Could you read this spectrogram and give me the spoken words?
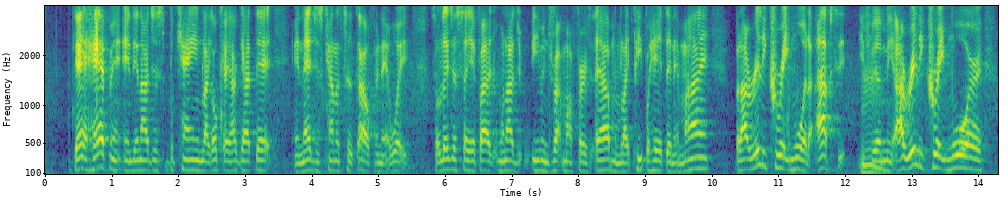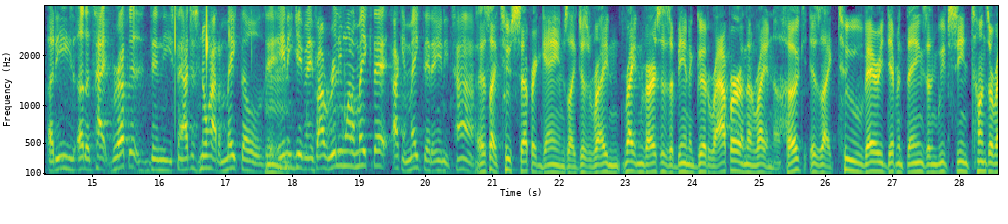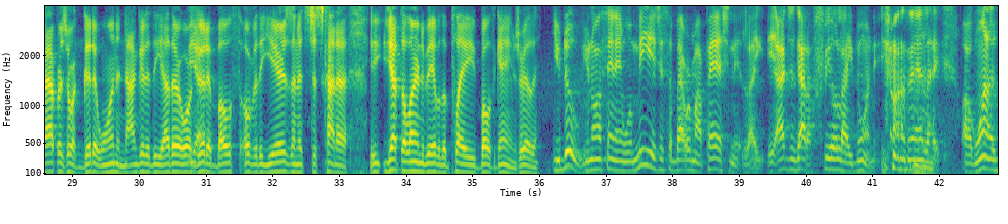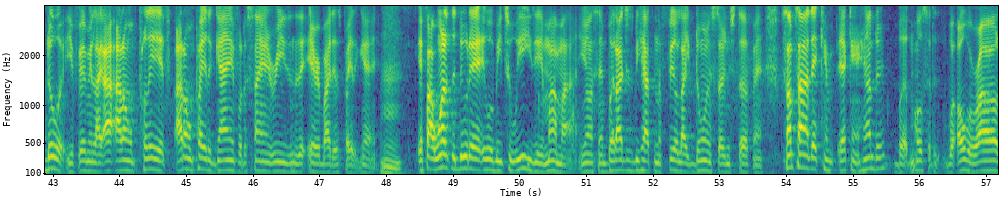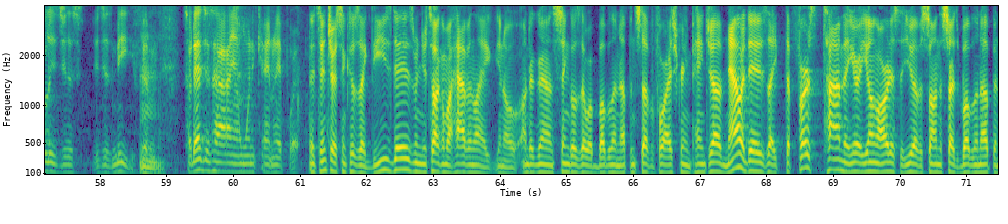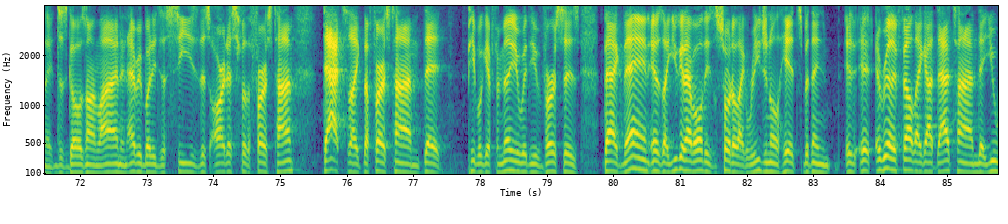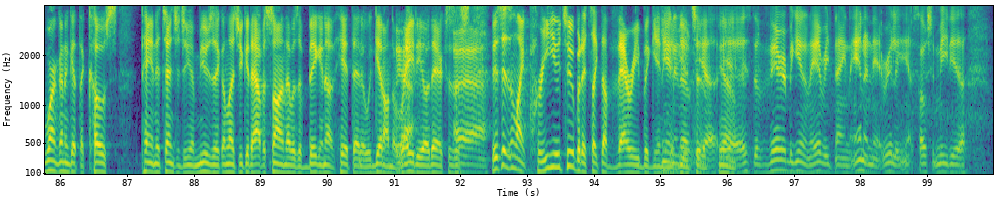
that happened, and then I just became like, okay, I got that, and that just kind of took off in that way. So let's just say if I, when I even dropped my first album, like people had that in mind, but I really create more of the opposite. You mm. feel me? I really create more of these other type records than these. I just know how to make those mm. at any given. If I really want to make that, I can make that at any time. It's like two separate games. Like just writing writing verses or being a good rapper, and then writing a hook is like two very different things. And we've seen tons of rappers who are good at one and not good at the other, or yeah. good at both over the years. And it's just kind of you have to learn to be able to play both games, really. You do, you know what I'm saying? And with me, it's just about where my passion is. Like, I just gotta feel like doing it. You know what I'm saying? Mm. Like, I want to do it. You feel me? Like, I, I, don't play it. I don't play the game for the same reason that everybody else play the game. Mm. If I wanted to do that, it would be too easy in my mind. You know what I'm saying? But I just be having to feel like doing certain stuff, and sometimes that can that can hinder. But most of the, but overall, it's just it's just me. You feel mm. me? So that's just how I am when it came to that part. It's interesting because like these days, when you're talking about having like you know underground singles that were bubbling up and stuff before Ice Cream Paint Job, nowadays like the first time that you're a young artist that you have a song that starts bubbling up and it just goes online and everybody just sees this artist for the first time, that's like the first time that people get familiar with you versus back then it was like you could have all these sort of like regional hits but then it, it, it really felt like at that time that you weren't going to get the coast paying attention to your music unless you could have a song that was a big enough hit that it would get on the yeah. radio there because uh, this isn't like pre YouTube, but it's like the very beginning, beginning of YouTube. Of, yeah, yeah, yeah, it's the very beginning of everything, the internet, really, you know, social media.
